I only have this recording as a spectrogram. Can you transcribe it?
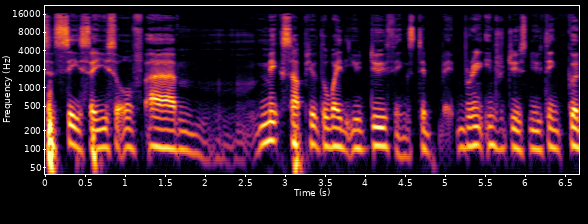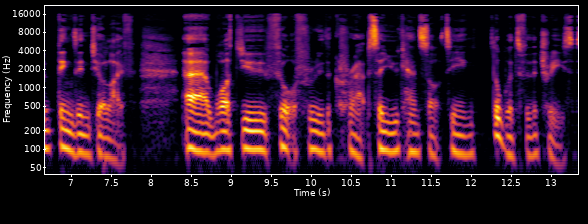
to see. So you sort of um, mix up your, the way that you do things to bring introduce new thing, good things into your life, uh, whilst you filter through the crap, so you can start seeing the woods for the trees.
